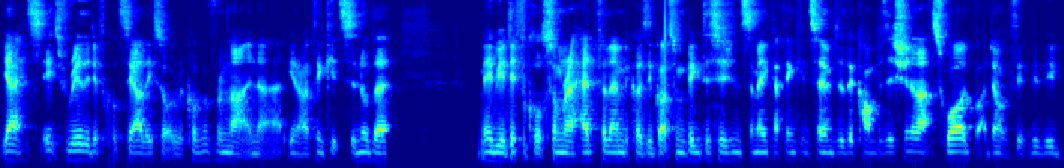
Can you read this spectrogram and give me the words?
yeah, it's it's really difficult to see how they sort of recover from that. And uh, you know, I think it's another maybe a difficult summer ahead for them because they've got some big decisions to make. I think in terms of the composition of that squad, but I don't think that they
